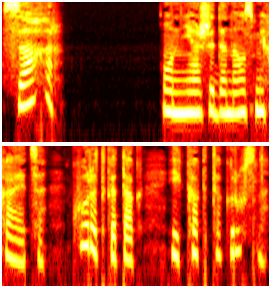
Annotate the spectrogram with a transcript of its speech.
Сахар? Он неожиданно усмехается, коротко так и как-то грустно.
